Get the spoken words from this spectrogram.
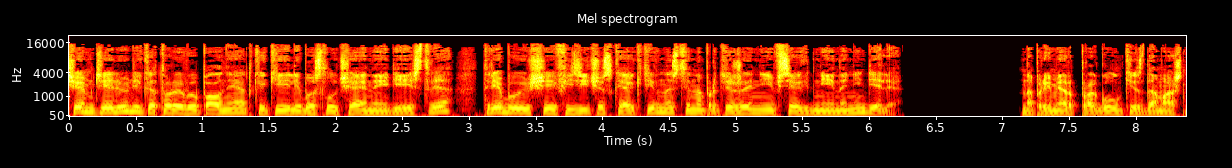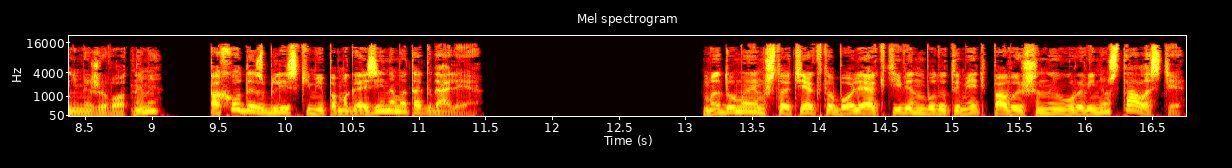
чем те люди, которые выполняют какие-либо случайные действия, требующие физической активности на протяжении всех дней на неделе. Например, прогулки с домашними животными, походы с близкими по магазинам и так далее. Мы думаем, что те, кто более активен, будут иметь повышенный уровень усталости.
